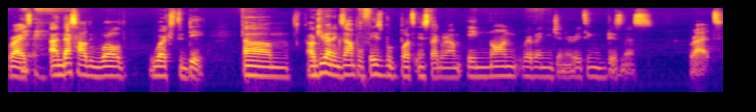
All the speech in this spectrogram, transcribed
right? And that's how the world works today. Um, I'll give you an example. Facebook bought Instagram, a non-revenue generating business, right?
